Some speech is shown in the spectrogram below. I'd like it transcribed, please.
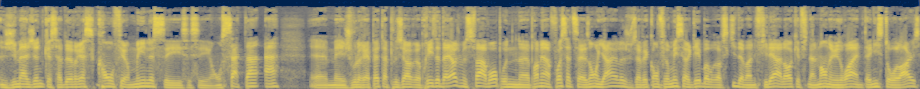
J'imagine que ça devrait se confirmer. Là. C'est, on s'attend à, euh, mais je vous le répète à plusieurs reprises. D'ailleurs, je me suis fait avoir pour une première fois cette saison hier. Là, je vous avais confirmé Sergei Bobrovski devant le filet, alors que finalement, on a eu droit à Anthony Stolars.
